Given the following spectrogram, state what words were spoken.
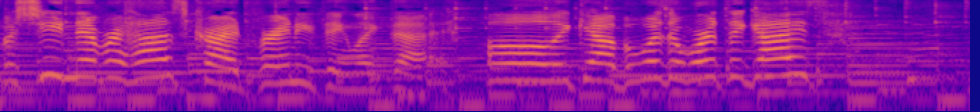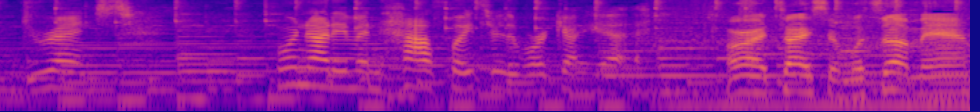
but she never has cried for anything like that. Holy cow, but was it worth it, guys? Drenched. We're not even halfway through the workout yet. All right, Tyson, what's up, man?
